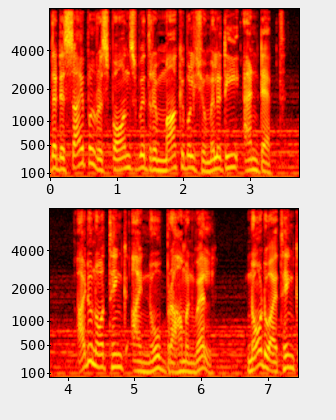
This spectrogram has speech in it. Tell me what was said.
The disciple responds with remarkable humility and depth. I do not think I know Brahman well, nor do I think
